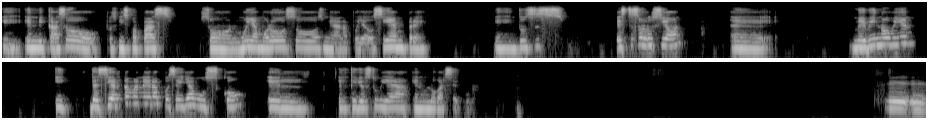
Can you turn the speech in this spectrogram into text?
Eh, en mi caso, pues mis papás son muy amorosos, me han apoyado siempre. Entonces, esta solución eh, me vino bien y de cierta manera, pues ella buscó el, el que yo estuviera en un lugar seguro. Y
